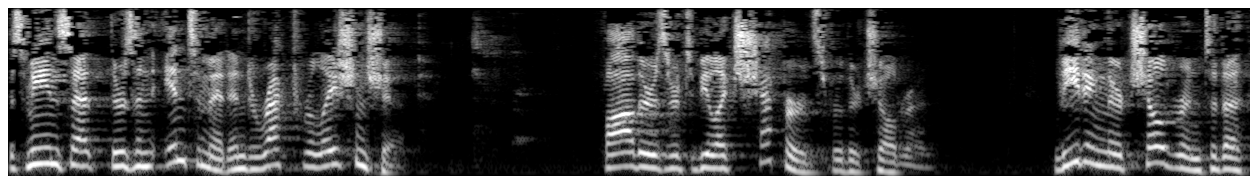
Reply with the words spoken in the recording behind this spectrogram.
This means that there's an intimate and direct relationship. Fathers are to be like shepherds for their children, leading their children to the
